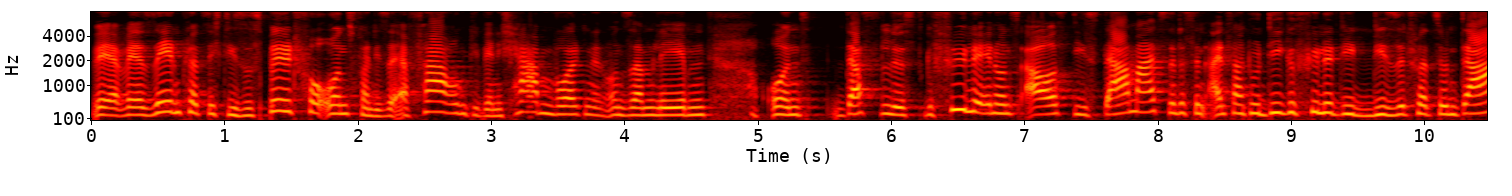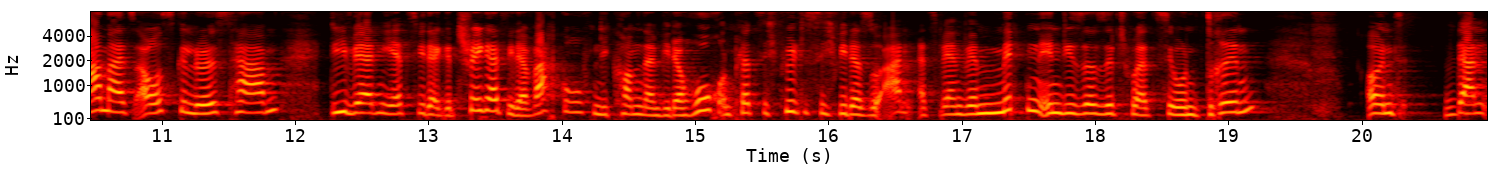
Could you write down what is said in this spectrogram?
Wir, wir sehen plötzlich dieses Bild vor uns von dieser Erfahrung, die wir nicht haben wollten in unserem Leben. Und das löst Gefühle in uns aus, die es damals sind. Das sind einfach nur die Gefühle, die die Situation damals ausgelöst haben. Die werden jetzt wieder getriggert, wieder wachgerufen, die kommen dann wieder hoch und plötzlich fühlt es sich wieder so an, als wären wir mitten in dieser Situation drin. Und dann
